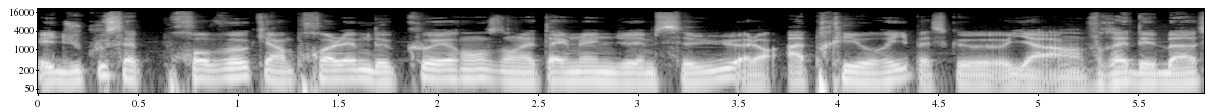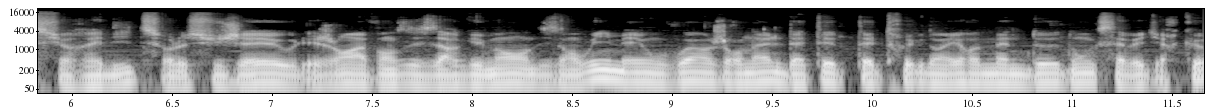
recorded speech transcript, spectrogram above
Et du coup, ça provoque un problème de cohérence dans la timeline du MCU. Alors, a priori, parce que il y a un vrai débat sur Reddit sur le sujet où les gens avancent des arguments en disant oui, mais on voit un journal daté de tel truc dans Iron Man 2, donc ça veut dire que.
